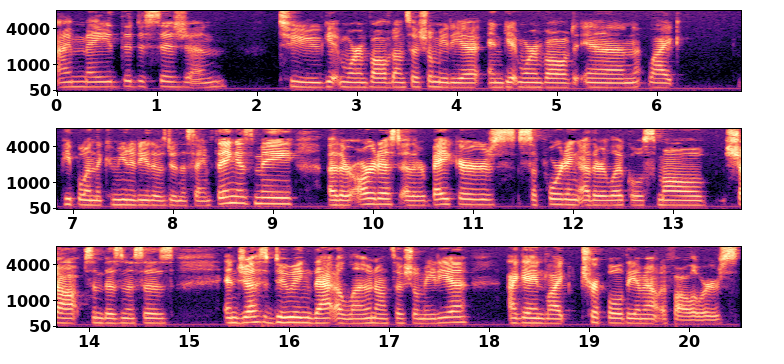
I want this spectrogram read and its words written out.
I made the decision to get more involved on social media and get more involved in like people in the community that was doing the same thing as me, other artists, other bakers, supporting other local small shops and businesses and just doing that alone on social media i gained like triple the amount of followers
